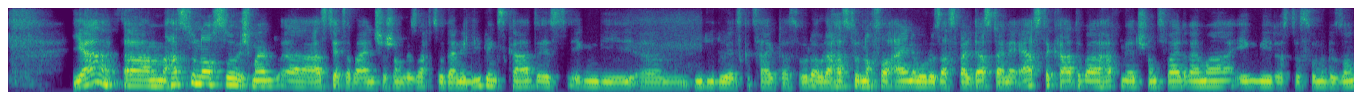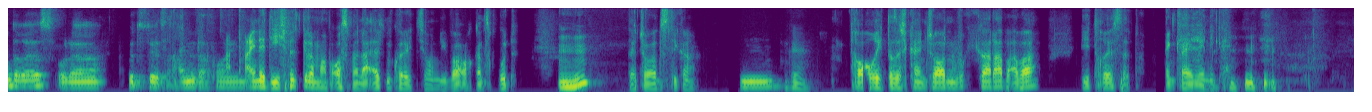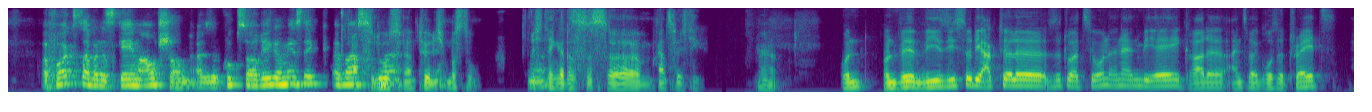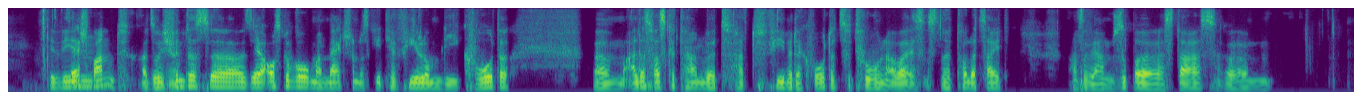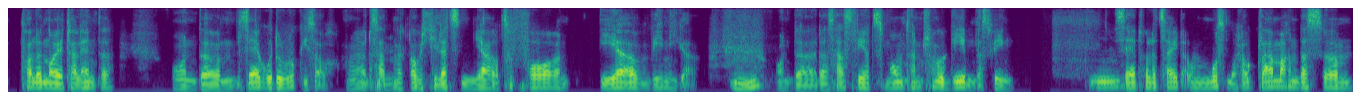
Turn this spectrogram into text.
Ja, ähm, hast du noch so, ich meine, äh, hast jetzt aber eigentlich schon gesagt, so deine Lieblingskarte ist irgendwie ähm, die, die du jetzt gezeigt hast, oder? Oder hast du noch so eine, wo du sagst, weil das deine erste Karte war, hatten wir jetzt schon zwei, dreimal irgendwie, dass das so eine besondere ist? Oder würdest du jetzt eine davon nehmen? Eine, die ich mitgenommen habe aus meiner alten Kollektion, die war auch ganz gut. Mhm. Der Jordan-Sticker. Mhm. Okay. Traurig, dass ich keinen Jordan Rookie Card habe, aber die tröstet ein klein wenig. Verfolgst aber das Game auch schon. Also guckst du auch regelmäßig was? Absolut, natürlich musst du. Ich ja. denke, das ist äh, ganz wichtig. Ja. Und, und wie, wie, siehst du die aktuelle Situation in der NBA? Gerade ein, zwei große Trades gewesen. Sehr spannend. Also ich ja. finde das äh, sehr ausgewogen. Man merkt schon, es geht hier viel um die Quote. Ähm, alles, was getan wird, hat viel mit der Quote zu tun, aber es ist eine tolle Zeit. Also wir haben super Stars, ähm, tolle neue Talente und ähm, sehr gute Rookies auch. Ja, das hatten mhm. wir, glaube ich, die letzten Jahre zuvor eher weniger. Mhm. Und äh, das hast du jetzt momentan schon gegeben. Deswegen mhm. sehr tolle Zeit und muss man auch klar machen, dass ähm,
